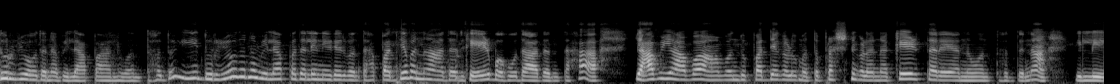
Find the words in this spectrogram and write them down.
ದುರ್ಯೋಧನ ವಿಲಾಪ ಅನ್ನುವಂತಹದ್ದು. ಈ ದುರ್ಯೋಧನ ವಿಲಾಪದಲ್ಲಿ ನೀಡಿರುವಂತಹ ಪದ್ಯವನ್ನು ಆಧರಿಸಿ ಕೇಳಬಹುದಾದಂತಹ ಯಾವ ಯಾವ ಒಂದು ಪದ್ಯಗಳು ಮತ್ತು ಪ್ರಶ್ನೆಗಳನ್ನು ಕೇಳ್ತಾರೆ ಅನ್ನುವಂಥದ್ದನ್ನು ಇಲ್ಲಿ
